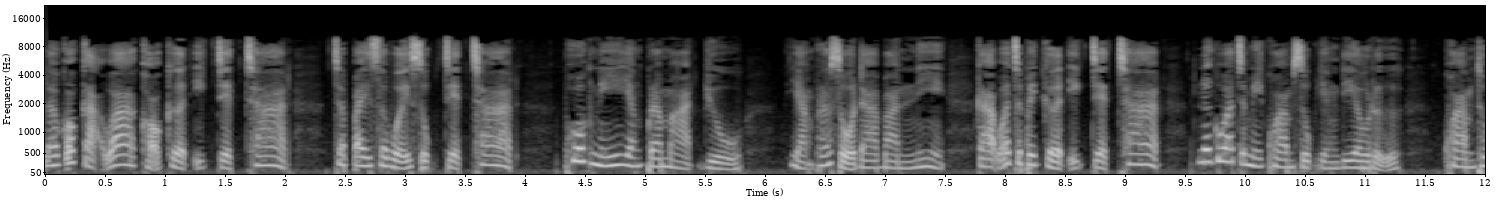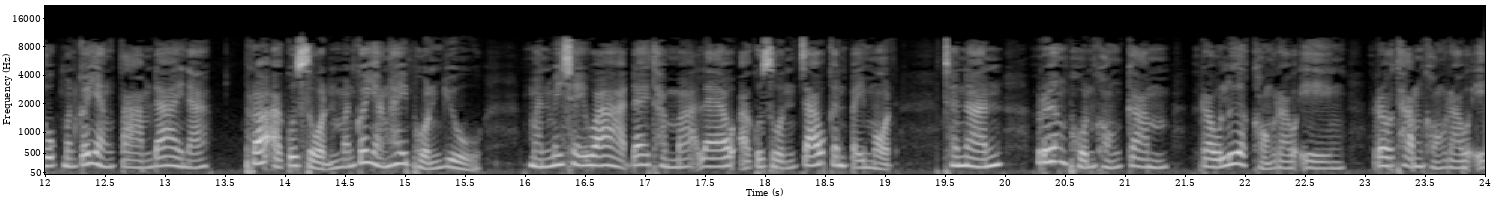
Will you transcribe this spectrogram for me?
แล้วก็กะว่าขอเกิดอีกเจ็ดชาติ จะไปเสวยสุขเจ็ดชาติ พวกนี้ยังประมาทอยู่ อย่างพระโสดาบันนี่ กะว่าจะไปเกิดอีกเจ็ดชาติ นึกว่าจะมีความสุขอย่างเดียวหรือ ความทุกข์มันก็ยังตามได้นะ เพราะอากุศลมันก็ยังให้ผลอยู่ มันไม่ใช่ว่าได้ธรรมะแล้วอกุศลเจ้ากันไปหมด ฉะนั้นเรื่องผลของกรรมเราเลือกของเราเอง เราทำของเราเอ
